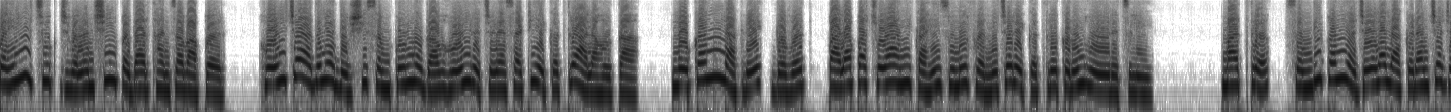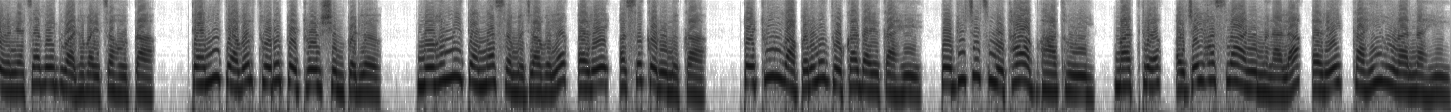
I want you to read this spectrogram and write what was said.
पहिली चूक ज्वलनशील पदार्थांचा वापर. होळीच्या आदल्या दिवशी संपूर्ण गाव होळी रचण्यासाठी एकत्र आला होता. लोकांनी लाकडे गवत पालापाचोळा आणि काही जुने फर्निचर एकत्र करून होळी रचली. मात्र संदीप आणि अजयला लाकडांच्या जळण्याचा वेग वाढवायचा होता. त्यांनी त्यावर थोडं पेट्रोल शिंपडलं. मोहनने त्यांना समजावलं अरे असं करू नका. पेट्रोल वापरणं धोकादायक आहे. उगीचच मोठा अपघात होईल. मात्र अजय हसला आणि म्हणाला अरे काही होणार नाही.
